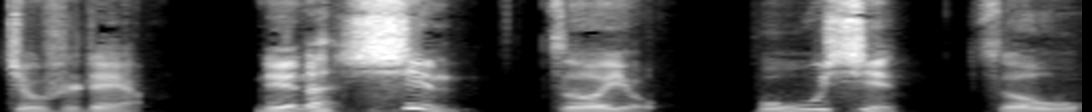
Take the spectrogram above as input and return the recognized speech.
就是这样。您呢，信则有，不信则无。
